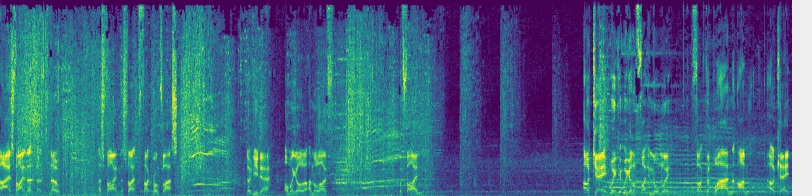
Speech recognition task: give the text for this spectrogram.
Ah, it's fine. That, that, no. That's fine. That's fine. Fuck, wrong flask. Don't you dare. Oh my god, I'm alive. We're fine. Okay, we're, we're gonna fight him normally. Fuck the plan. I'm... Okay.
